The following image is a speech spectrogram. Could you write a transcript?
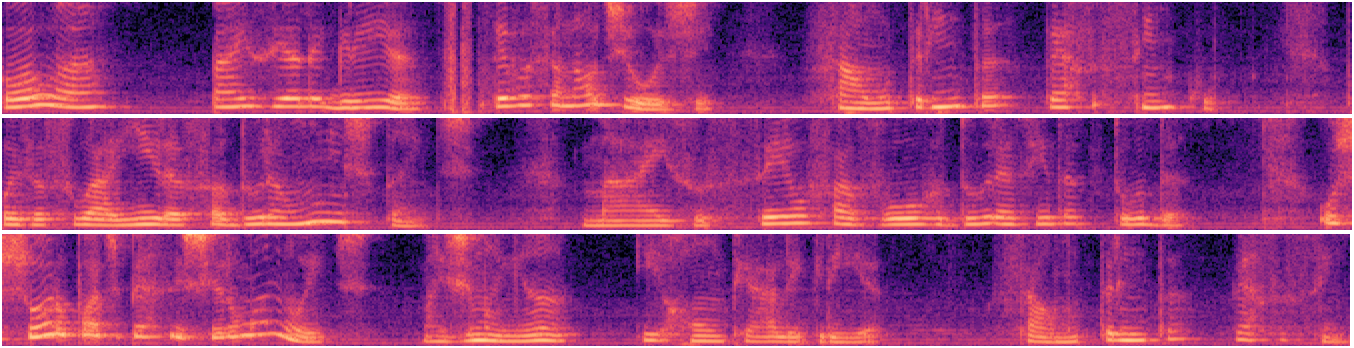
Olá, paz e alegria. Devocional de hoje, Salmo 30, verso 5. Pois a sua ira só dura um instante, mas o seu favor dura a vida toda. O choro pode persistir uma noite, mas de manhã irrompe a alegria. Salmo 30, verso 5.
